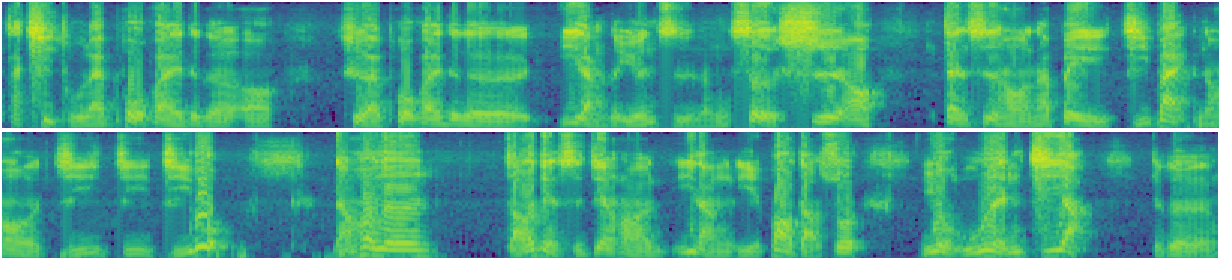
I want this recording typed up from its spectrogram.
它企图来破坏这个哦，去来破坏这个伊朗的原子能设施哦。但是哈，它被击败，然后击击击落。然后呢，早一点时间哈，伊朗也报道说，有无人机啊，这个。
